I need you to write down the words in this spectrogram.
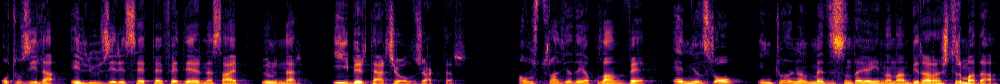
30 ila 50 üzeri SPF değerine sahip ürünler iyi bir tercih olacaktır. Avustralya'da yapılan ve Annals of Internal Medicine'da yayınlanan bir araştırmada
